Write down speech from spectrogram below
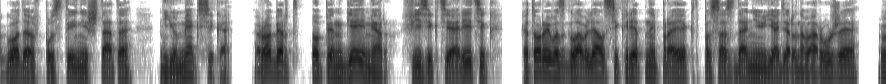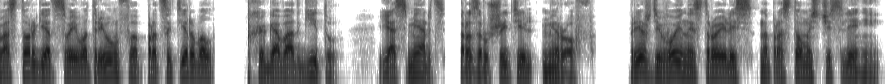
года в пустыне штата Нью-Мексико Роберт Оппенгеймер, физик-теоретик, который возглавлял секретный проект по созданию ядерного оружия, в восторге от своего триумфа процитировал Пхагавад-гиту «Я смерть, разрушитель миров». Прежде войны строились на простом исчислении.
